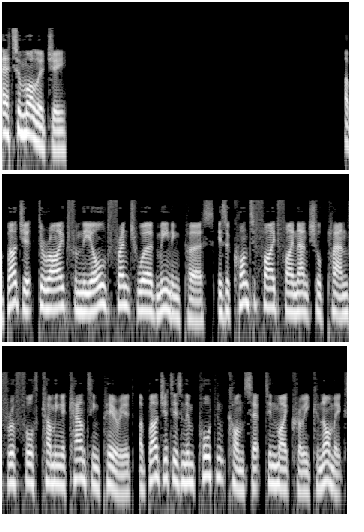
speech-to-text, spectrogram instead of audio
Etymology A budget derived from the Old French word meaning purse is a quantified financial plan for a forthcoming accounting period. A budget is an important concept in microeconomics,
